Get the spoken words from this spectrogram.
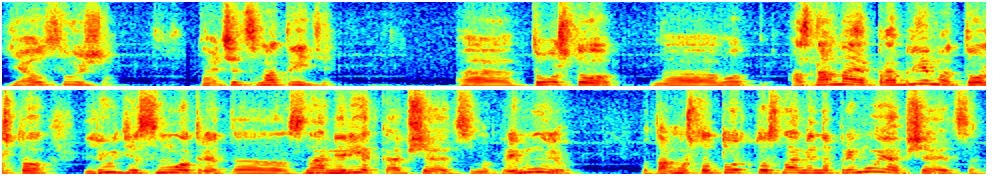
Я услышал. Значит, смотрите. Э, то, что э, вот Основная проблема то, что люди смотрят, э, с нами редко общаются напрямую, потому что тот, кто с нами напрямую общается,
